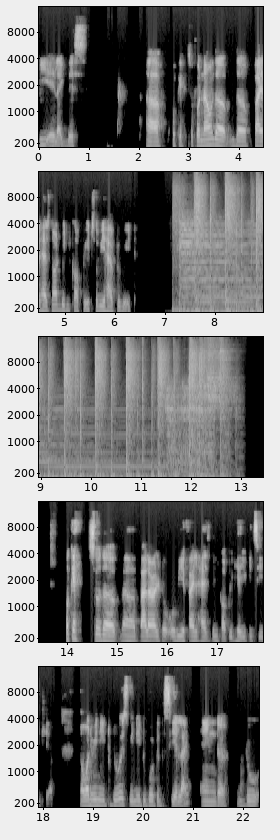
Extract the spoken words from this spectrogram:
pa like this uh, okay so for now the the file has not been copied so we have to wait. Okay so the uh, palo alto ova file has been copied here. You can see it here. Now what we need to do is we need to go to the cli and uh, do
